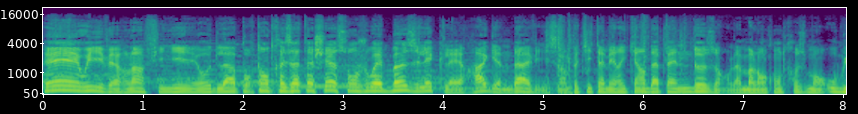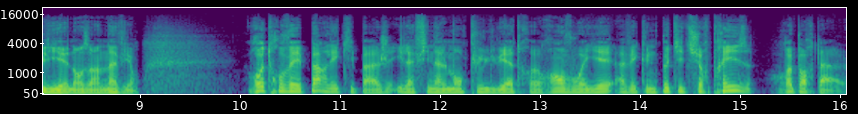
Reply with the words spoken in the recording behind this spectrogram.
Eh oui, vers l'infini et au-delà, pourtant très attaché à son jouet Buzz l'éclair, Hagen Davis, un petit Américain d'à peine deux ans, l'a malencontreusement oublié dans un avion. Retrouvé par l'équipage, il a finalement pu lui être renvoyé avec une petite surprise. Reportage.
